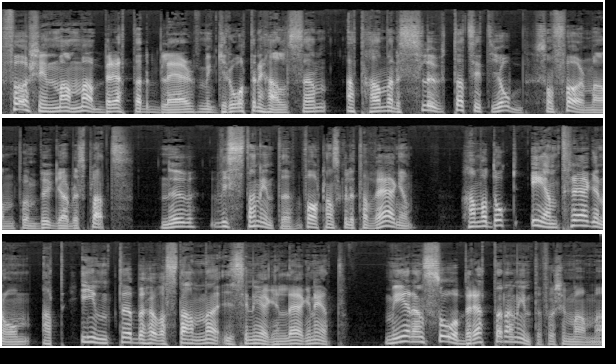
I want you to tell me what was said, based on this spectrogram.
För sin mamma berättade Blair med gråten i halsen att han hade slutat sitt jobb som förman på en byggarbetsplats. Nu visste han inte vart han skulle ta vägen. Han var dock enträgen om att inte behöva stanna i sin egen lägenhet. Mer än så berättade han inte för sin mamma.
